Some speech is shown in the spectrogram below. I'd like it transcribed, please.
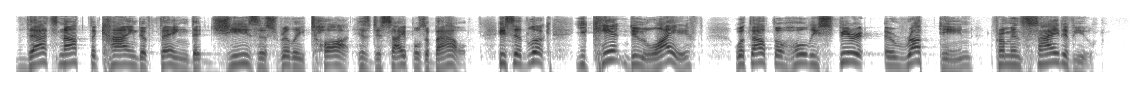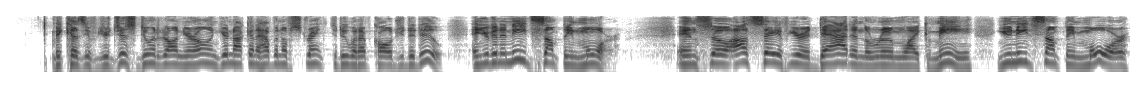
That's not the kind of thing that Jesus really taught his disciples about. He said, Look, you can't do life without the Holy Spirit erupting from inside of you. Because if you're just doing it on your own, you're not going to have enough strength to do what I've called you to do. And you're going to need something more. And so I'll say if you're a dad in the room like me, you need something more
